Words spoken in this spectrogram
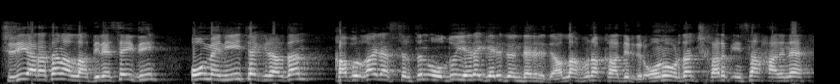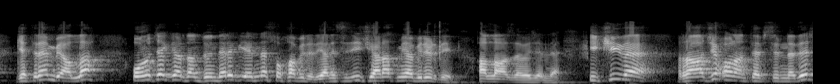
sizi yaratan Allah dileseydi o meniyi tekrardan kaburgayla sırtın olduğu yere geri döndürürdü. Allah buna kadirdir. Onu oradan çıkarıp insan haline getiren bir Allah onu tekrardan döndürüp yerine sokabilir. Yani sizi hiç yaratmayabilirdi Allah Azze ve Celle. İki ve racih olan tefsir nedir?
